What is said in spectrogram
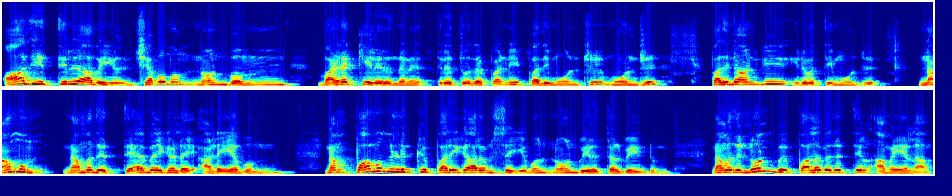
ஆதி திரு அவையில் ஜபமும் நோன்பும் வழக்கில் இருந்தன திருத்துவத பணி பதிமூன்று மூன்று பதினான்கு இருபத்தி மூன்று. நாமும் நமது தேவைகளை அடையவும் நம் பாவங்களுக்கு பரிகாரம் செய்யவும் நோன்பு இருத்தல் வேண்டும். நமது நோன்பு பல விதத்தில் அமையலாம்.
